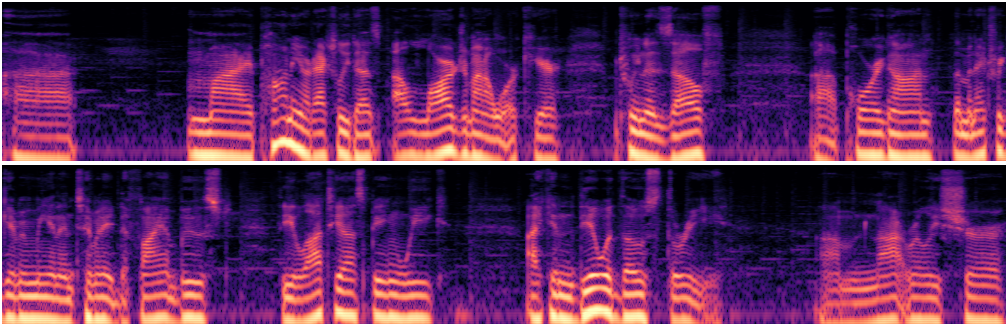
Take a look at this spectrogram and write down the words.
Uh, my Pawniard actually does a large amount of work here between Azelf, uh, Porygon, the Manectric giving me an Intimidate Defiant boost, the Latias being weak. I can deal with those three. I'm not really sure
